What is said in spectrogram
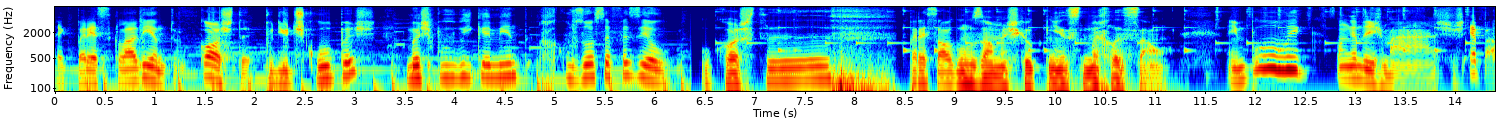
É que parece que lá dentro Costa pediu desculpas, mas publicamente recusou-se a fazê-lo. O Costa parece alguns homens que eu conheço numa relação. Em público são grandes machos. É pá,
